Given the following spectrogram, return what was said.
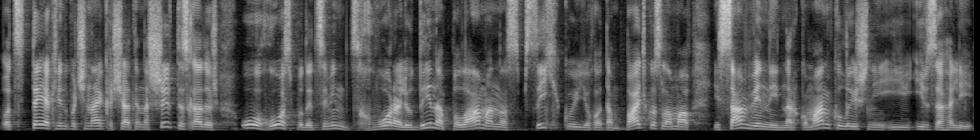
От те, як він починає кричати на шиф, ти згадуєш: о, господи, це він хвора людина, поламана з психікою, його там батько зламав, і сам він, і наркоман колишній, і, і взагалі.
